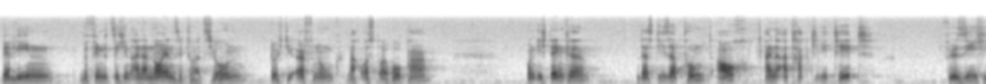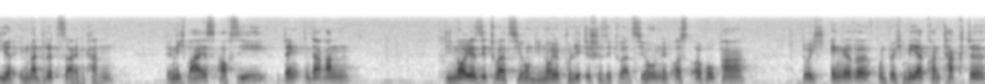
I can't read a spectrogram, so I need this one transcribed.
Berlin befindet sich in einer neuen Situation durch die Öffnung nach Osteuropa. Und ich denke, dass dieser Punkt auch eine Attraktivität für Sie hier in Madrid sein kann. Denn ich weiß, auch Sie denken daran, die neue Situation, die neue politische Situation in Osteuropa durch engere und durch mehr Kontakte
